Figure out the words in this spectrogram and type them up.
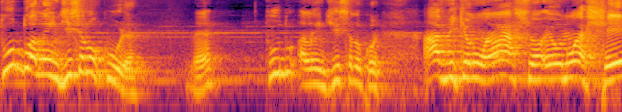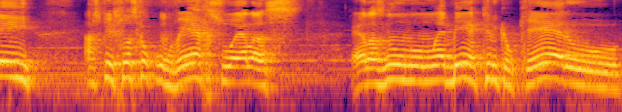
Tudo além disso é loucura, né? Tudo além disso é loucura. Ah, vi que eu não acho, eu não achei. As pessoas que eu converso, elas elas não, não, não é bem aquilo que eu quero.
